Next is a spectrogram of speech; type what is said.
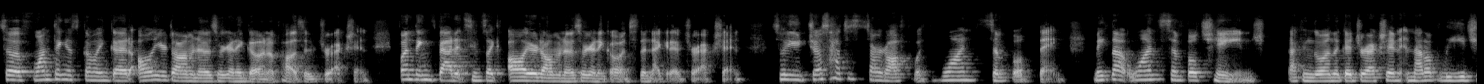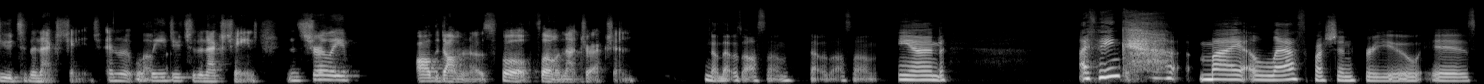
So if one thing is going good, all your dominoes are going to go in a positive direction. If one thing's bad, it seems like all your dominoes are going to go into the negative direction. So you just have to start off with one simple thing. Make that one simple change that can go in the good direction and that'll lead you to the next change and it will Love lead that. you to the next change. And surely all the dominoes will flow in that direction no, that was awesome. That was awesome. And I think my last question for you is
